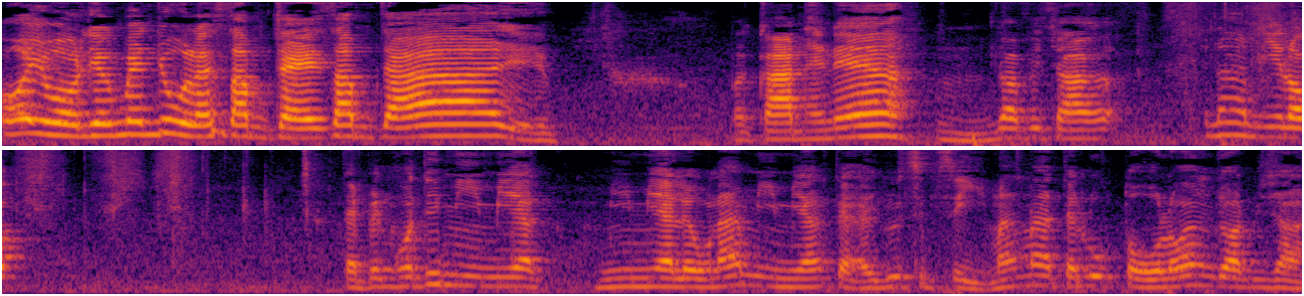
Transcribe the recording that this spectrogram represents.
โอ้ยบอกเลี้ยงเมนยูแล้วซ้ำใจซ้ำใจ ประกาศให้เนี่ยยอดวิชาไม่น่ามีหรอก แต่เป็นคนที่มีเมียมีเมียเร็วนะ มีเมียแต่อายุสิบสี่มั้งน่าจะลูกโตแล้วมั้งยอดวิชา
